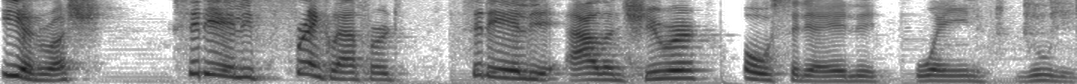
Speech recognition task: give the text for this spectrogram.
Ian Rush? Seria ele Frank Lampard? Seria ele Alan Shearer? Ou seria ele Wayne Rooney?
